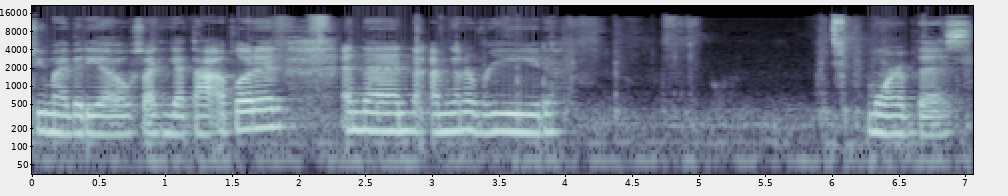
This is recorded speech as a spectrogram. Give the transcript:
do my video so I can get that uploaded. And then I'm gonna read more of this.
